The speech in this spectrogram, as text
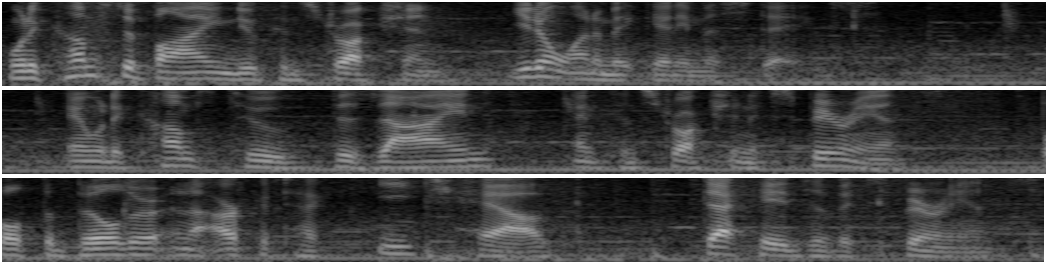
When it comes to buying new construction, you don't want to make any mistakes. And when it comes to design and construction experience, both the builder and architect each have decades of experience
